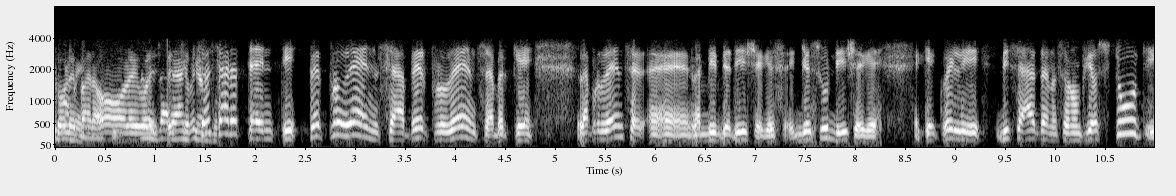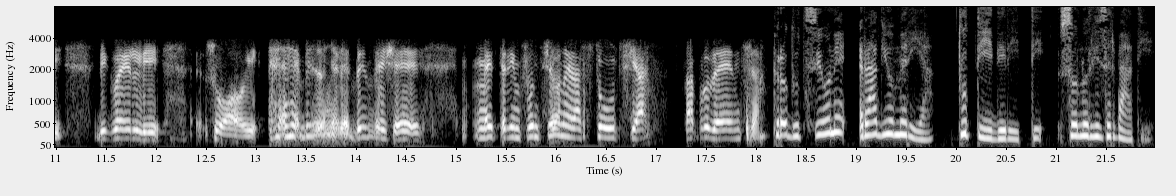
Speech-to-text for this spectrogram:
con le parole, con le espressioni, bisogna stare attenti per prudenza, per prudenza, perché la prudenza, eh, la Bibbia dice che Gesù dice che, che quelli di Satana sono più astuti di quelli eh, suoi. Eh, bisognerebbe invece mettere in funzione l'astuzia, la prudenza. Produzione Radio Maria. Tutti i diritti sono riservati.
